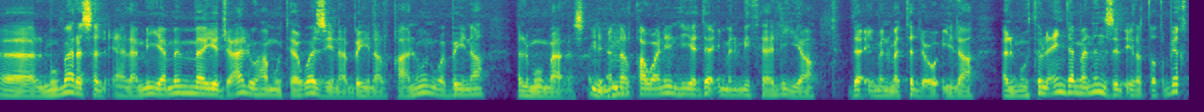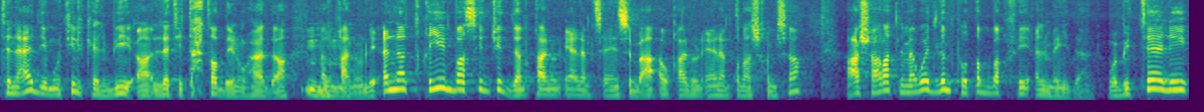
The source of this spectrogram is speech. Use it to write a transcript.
الممارسة الإعلامية مما يجعلها متوازنة بين القانون وبين الممارسة لأن القوانين هي دائما مثالية دائما ما تدعو إلى المثل. عندما ننزل إلى التطبيق تنعدم تلك البيئة التي تحتضن هذا القانون لأن تقييم بسيط جدا. قانون إعلام 90 7 أو قانون إعلام 12 5 عشرات المواد لم تطبق في الميدان. وبالتالي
